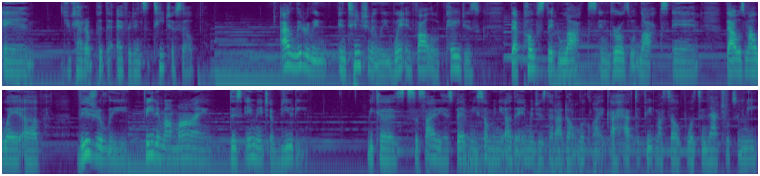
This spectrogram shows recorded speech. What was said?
and you got to put the effort in to teach yourself. I literally intentionally went and followed pages that posted locks and girls with locks. And that was my way of visually feeding my mind this image of beauty because society has fed me so many other images that I don't look like. I have to feed myself what's natural to me.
